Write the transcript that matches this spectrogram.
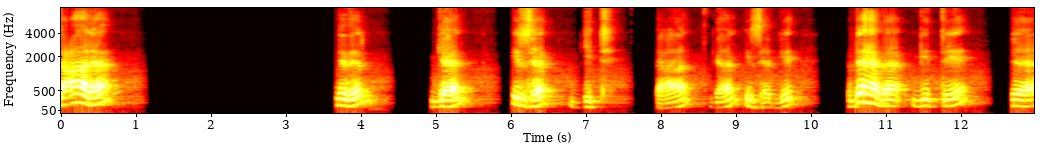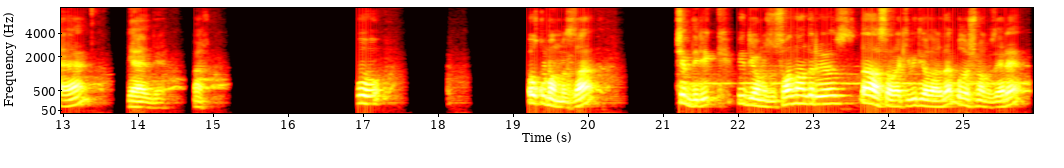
Teala nedir? Gel, izheb, git. Teal, gel, izheb, git. Zehebe gitti, ce'e geldi. Bak bu okumamızla şimdilik videomuzu sonlandırıyoruz. Daha sonraki videolarda buluşmak üzere.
